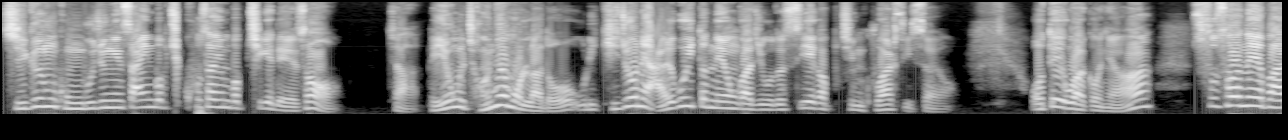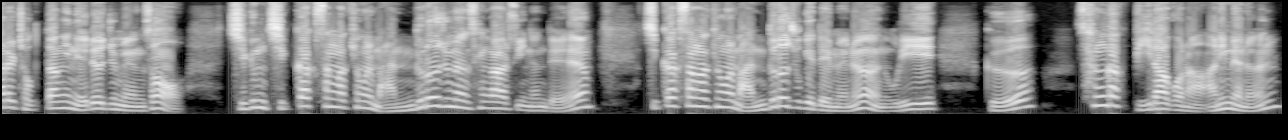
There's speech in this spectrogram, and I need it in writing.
지금 공부 중인 사인 법칙, 코사인 법칙에 대해서 자 내용을 전혀 몰라도 우리 기존에 알고 있던 내용 가지고도 값 지금 구할 수 있어요. 어떻게 구할 거냐? 수선의 발을 적당히 내려주면서 지금 직각삼각형을 만들어주면 생각할 수 있는데 직각삼각형을 만들어주게 되면은 우리 그 삼각 B라거나 아니면은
